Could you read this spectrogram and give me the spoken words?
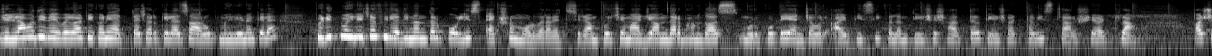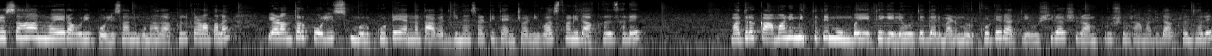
जिल्ह्यामध्ये वेगवेगळ्या ठिकाणी अत्याचार केल्याचा आरोप महिलेनं केलाय. पीडित महिलेच्या फिर्यादीनंतर पोलीस ॲक्शन मोडवर आले श्रीरामपूरचे माजी आमदार भानुदास मुरकुटे यांच्यावर आय पी सी कलम तीनशे शहात्तर तीनशे अठ्ठावीस चारशे अठरा पाचशे सहा अन्वये राहुरी पोलिसांत गुन्हा दाखल करण्यात आलाय. यानंतर पोलीस मुरकुटे यांना ताब्यात घेण्यासाठी त्यांच्या निवासस्थानी दाखल झाले. मात्र कामानिमित्त ते मुंबई येथे गेले होते. दरम्यान मुरकुटे रात्री उशिरा श्रीरामपूर शहरामध्ये दाखल झाले.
